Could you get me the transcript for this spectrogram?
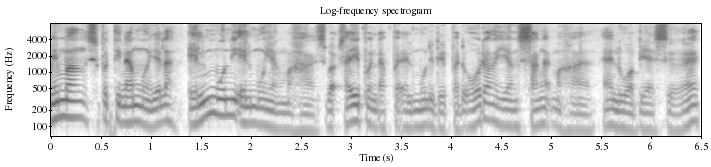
memang seperti nama je lah. Ilmu ni ilmu yang mahal. Sebab saya pun dapat ilmu ni daripada orang yang sangat mahal. Eh, luar biasa. Eh.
